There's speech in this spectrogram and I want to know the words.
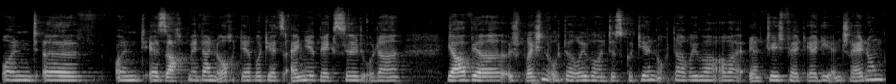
und, äh, und er sagt mir dann auch, der wird jetzt eingewechselt oder ja, wir sprechen auch darüber und diskutieren auch darüber, aber natürlich fällt er die Entscheidung.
